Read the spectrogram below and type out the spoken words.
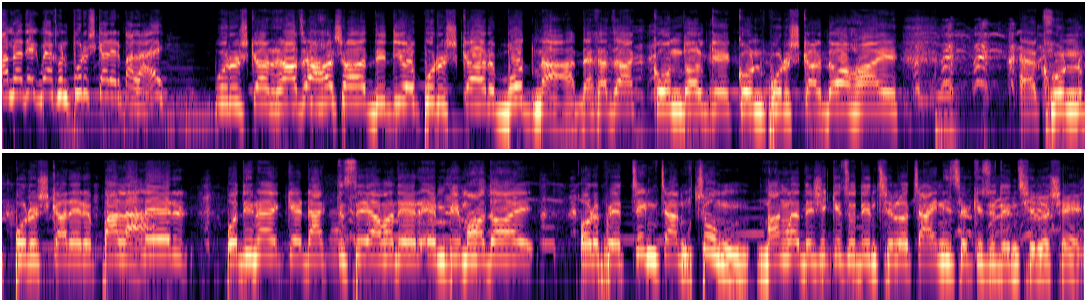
আমরা দেখব এখন পুরস্কারের পালায়। পুরস্কার রাজা হাসা, দ্বিতীয় পুরস্কার বোধনা দেখা যাক কোন দলকে কোন পুরস্কার দেওয়া হয়। এখন পুরস্কারের পালা। এর অধিনায়ককে ডাকতেছে আমাদের এমপি মহোদয়। ওরফে চিংচাং চুং। বাংলাদেশে কিছুদিন ছিল চাইনিজে কিছুদিন ছিল সে।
